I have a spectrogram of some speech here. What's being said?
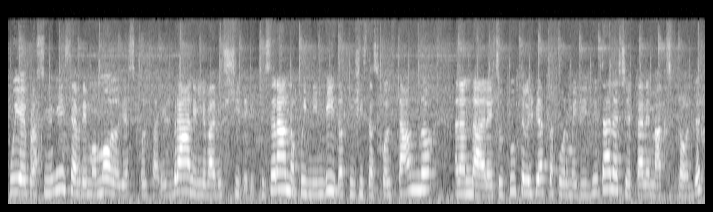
qui ai prossimi mesi avremo modo di ascoltare i brani, le varie uscite che ci saranno, quindi invito a chi ci sta ascoltando ad andare su tutte le piattaforme digitali a cercare Max Project,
